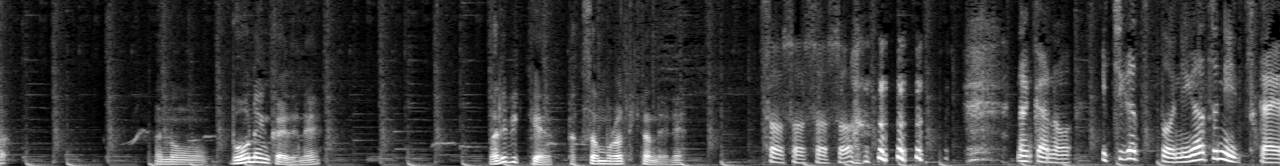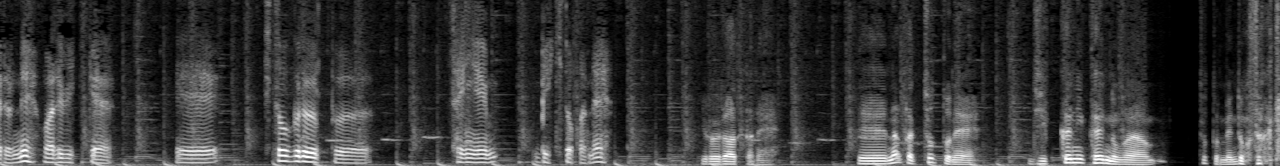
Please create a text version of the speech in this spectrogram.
あのー忘年会でね、割引券たくさんもらってきたんだよね。そうそうそうそう。なんかあの1月と2月に使えるね割引券。えー、1グループ1000円引きとかね。いろいろあったね。で、なんかちょっとね、実家に帰るのがちょっとめんどくさくて。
